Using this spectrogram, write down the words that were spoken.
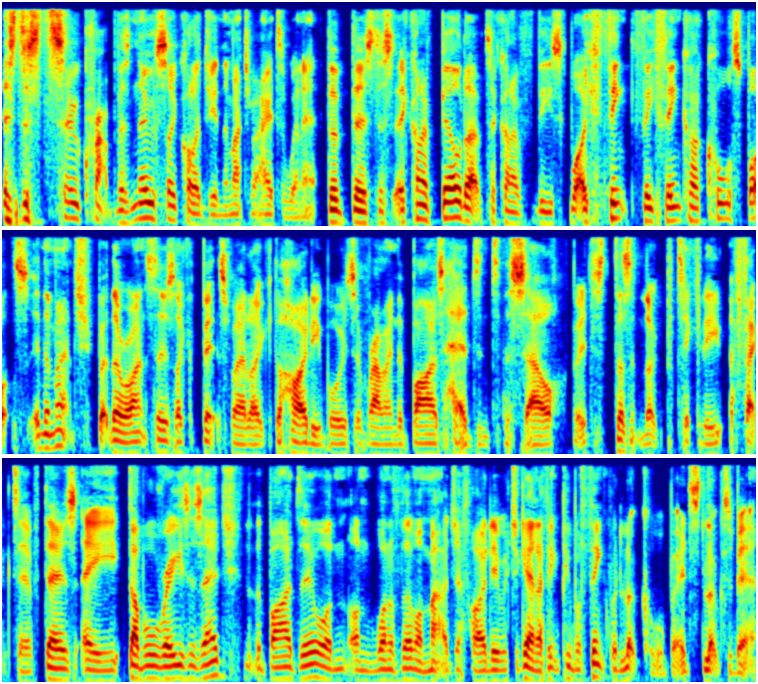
It's just so crap. There's no psychology in the match about how to win it. The, there's just a kind of build up to kind of these what I think they think are cool spots in the match, but there aren't. So there's like bits where like the Hardy Boyz are ramming the bars heads into the cell, but it just doesn't look particularly effective. There's a double razor's edge that the bar do on on one of them on Matt or Jeff Hardy, which again I think people think would look cool, but it just looks a bit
